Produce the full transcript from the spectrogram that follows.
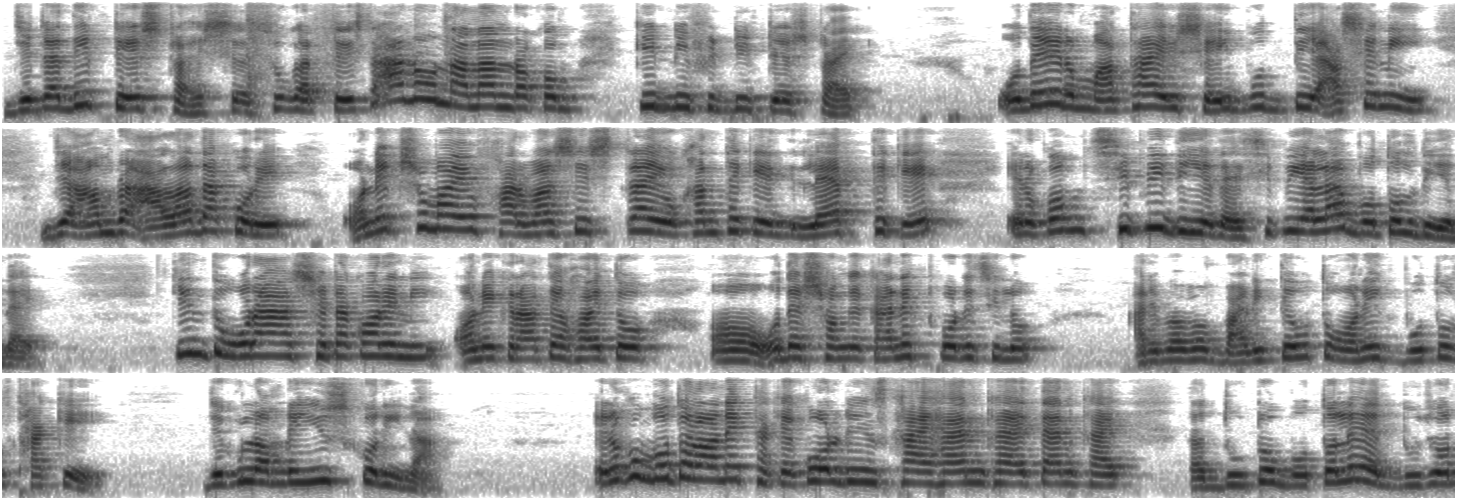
যেটা দিয়ে টেস্ট হয় সুগার টেস্ট আরও নানান রকম কিডনি ফিডনি টেস্ট হয়। ওদের মাথায় সেই বুদ্ধি আসেনি যে আমরা আলাদা করে অনেক সময় ফার্মাসিস্টরাই ওখান থেকে ল্যাব থেকে এরকম ছিপি দিয়ে দেয় সিপিওয়ালা বোতল দিয়ে দেয়। কিন্তু ওরা সেটা করেনি। অনেক রাতে হয়তো ওদের সঙ্গে কানেক্ট করেছিল। আরে বাবা, বাড়িতেও তো অনেক বোতল থাকে, যেগুলো আমরা ইউজ করি না। এরকম বোতল অনেক থাকে কোল্ড ড্রিঙ্কস খায় হ্যান খায় ত্যান খায়। তা দুটো বোতলে দুজন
